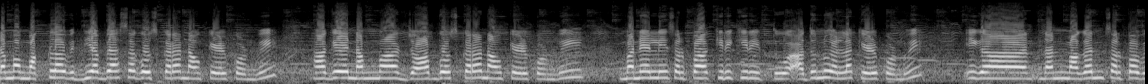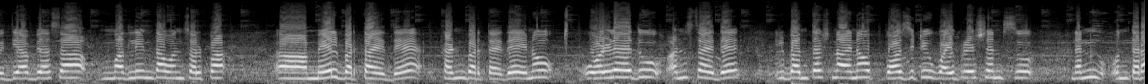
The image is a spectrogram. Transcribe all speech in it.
ನಮ್ಮ ಮಕ್ಕಳ ವಿದ್ಯಾಭ್ಯಾಸಗೋಸ್ಕರ ನಾವು ಕೇಳ್ಕೊಂಡ್ವಿ. ಹಾಗೆ ನಮ್ಮ ಜಾಬ್ಗೋಸ್ಕರ ನಾವು ಕೇಳ್ಕೊಂಡ್ವಿ. ಮನೆಯಲ್ಲಿ ಸ್ವಲ್ಪ ಕಿರಿಕಿರಿ ಇತ್ತು, ಅದನ್ನು ಎಲ್ಲ ಕೇಳ್ಕೊಂಡ್ವಿ. ಈಗ ನನ್ನ ಮಗನ ಸ್ವಲ್ಪ ವಿದ್ಯಾಭ್ಯಾಸ ಮೊದಲಿಂದ ಒಂದು ಸ್ವಲ್ಪ ಮೇಲ್ ಬರ್ತಾ ಇದೆ ಕಣ್ಣು ಬರ್ತಾ ಇದೆ, ಏನೋ ಒಳ್ಳೆಯದು ಅನಿಸ್ತಾ ಇದೆ. ಇಲ್ಲಿ ಬಂದ ತಕ್ಷಣ ಏನೋ ಪಾಸಿಟಿವ್ ವೈಬ್ರೇಷನ್ಸು ನನ್ಗೆ ಒಂಥರ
